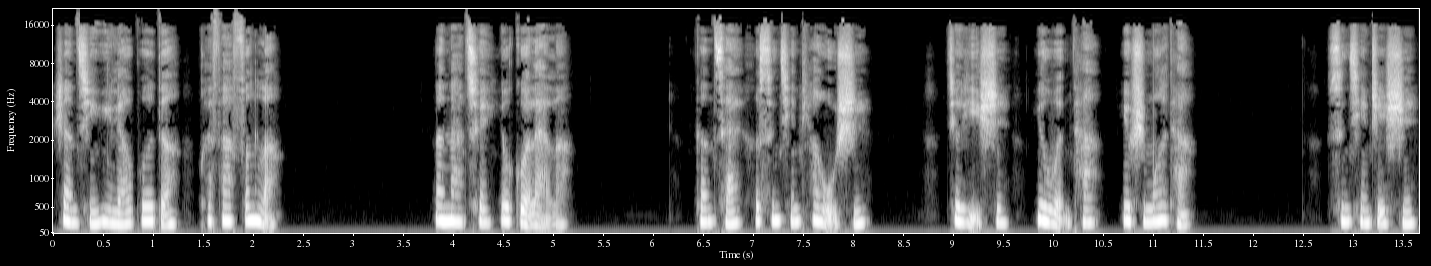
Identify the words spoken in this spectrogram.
让秦玉撩拨的快发疯了。那纳粹又过来了。刚才和孙茜跳舞时，就已是又吻她又是摸她。孙茜这时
